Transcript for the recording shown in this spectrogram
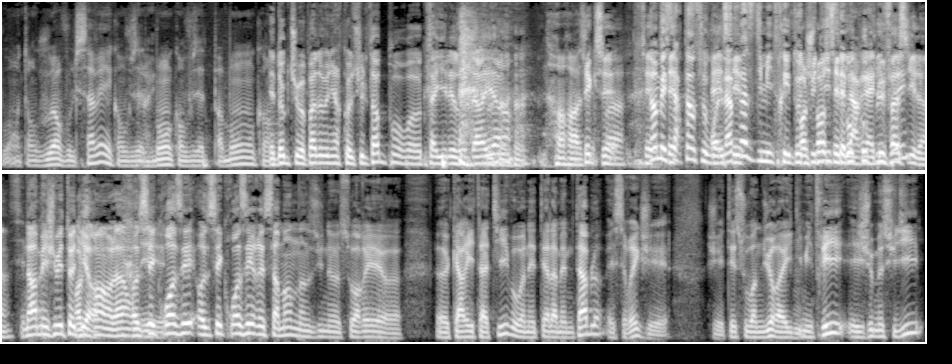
vous, En tant que joueur, vous le savez, quand vous êtes Ouais. bon, quand vous n'êtes pas bon. Quand... Et donc, tu veux pas devenir consultant pour euh, tailler les autres derrière? Non, C'est que c'est, pas- c'est- Non, mais certains se voient eh, de la face, Dimitri. Toi, tu franchement, dis c'est la beaucoup réalité. plus facile. Non, mais je vais te dire. Là, On on s'est est- croisé, on s'est croisé récemment dans une soirée euh, euh, caritative où on était à la même table. Et c'est vrai que j'ai, j'ai été souvent dur avec Mm. Dimitri et je me suis dit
